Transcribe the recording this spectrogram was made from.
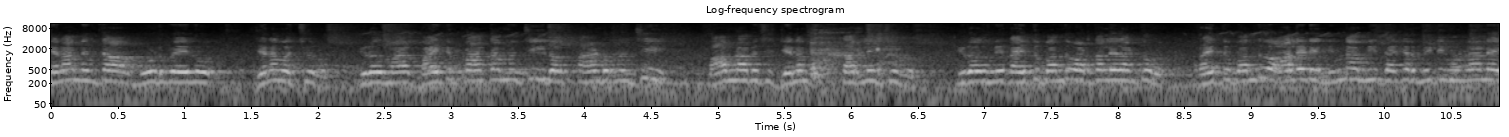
జనం ఎంత? మూడు వేలు జనం వచ్చారు. ఈరోజు మా బయట ప్రాంతం నుంచి ఈరోజు తాండూరు నుంచి మామనాడు నుంచి జనం తరలించారు. ఈరోజు మీరు రైతు బంధు పడతలేదు అంటారు రైతు బంధు ఆల్రెడీ నిన్న మీ దగ్గర మీటింగ్ ఉండాలి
